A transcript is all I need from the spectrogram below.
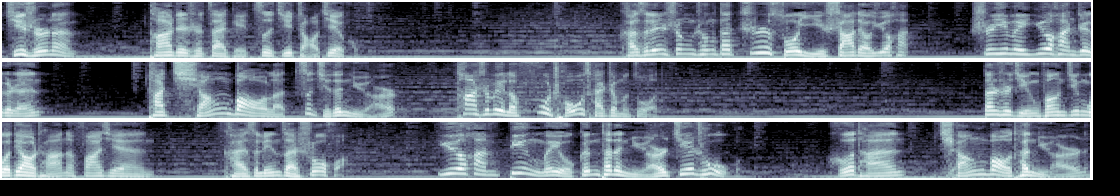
其实呢，他这是在给自己找借口。凯瑟琳声称，他之所以杀掉约翰，是因为约翰这个人，他强暴了自己的女儿，他是为了复仇才这么做的。但是警方经过调查呢，发现凯瑟琳在说谎，约翰并没有跟他的女儿接触过，何谈强暴他女儿呢？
